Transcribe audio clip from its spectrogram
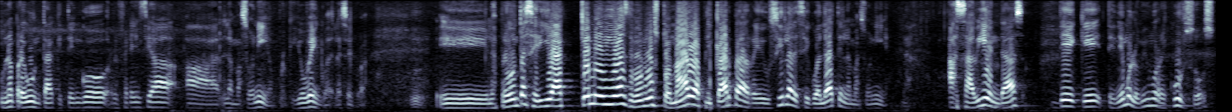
una pregunta que tengo referencia a la Amazonía, porque yo vengo de la selva. Eh, la pregunta sería, ¿qué medidas debemos tomar o aplicar para reducir la desigualdad en la Amazonía? A sabiendas de que tenemos los mismos recursos,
